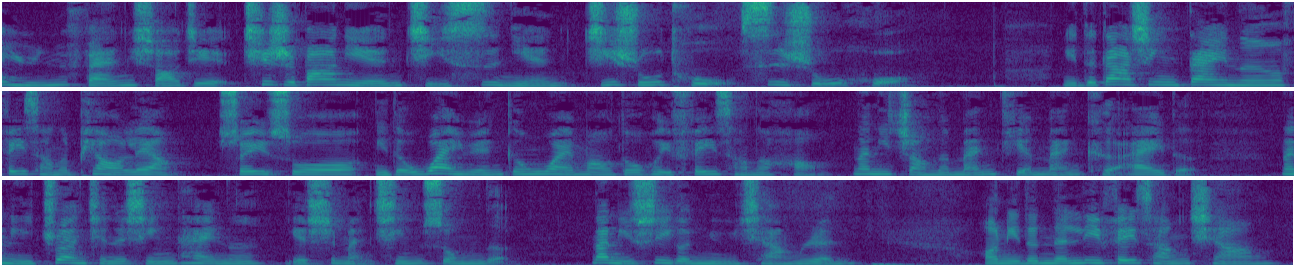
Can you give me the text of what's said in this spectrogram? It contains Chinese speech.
云凡小姐，七十八年己四年，己属土，巳属火。你的大姓带呢，非常的漂亮，所以说你的外缘跟外貌都会非常的好。那你长得蛮甜蛮可爱的，那你赚钱的形态呢，也是蛮轻松的。那你是一个女强人，哦，你的能力非常强。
